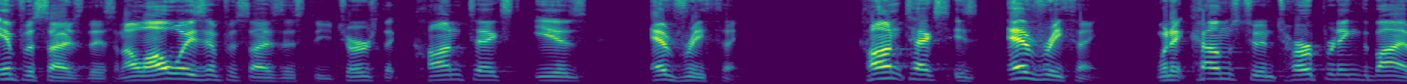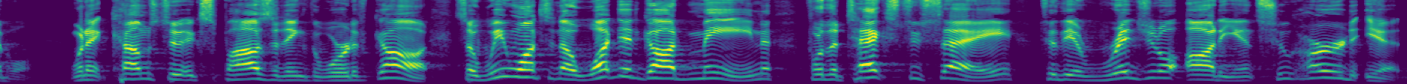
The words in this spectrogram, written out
emphasized this, and I'll always emphasize this to you, church, that context is everything. Context is everything when it comes to interpreting the Bible, when it comes to expositing the Word of God. So we want to know what did God mean for the text to say to the original audience who heard it.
